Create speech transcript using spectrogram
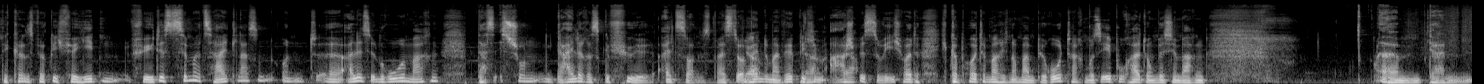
Wir können es wirklich für, jeden, für jedes Zimmer Zeit lassen und äh, alles in Ruhe machen. Das ist schon ein geileres Gefühl als sonst. Weißt du, und ja. wenn du mal wirklich ja, im Arsch ja. bist, so wie ich heute, ich glaube, heute mache ich noch mal einen Bürotag, muss eh Buchhaltung ein bisschen machen. Ähm, dann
